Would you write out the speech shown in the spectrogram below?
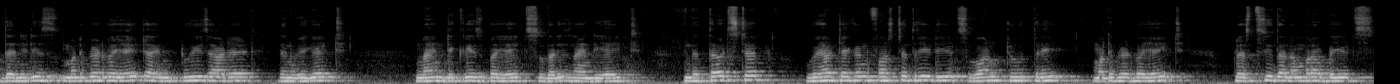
then it is multiplied by 8 and 2 is added. Then we get 9 decreased by 8 so that is 98 in the third step we have taken first three digits 1 2 3 multiplied by 8 plus 3 the number of digits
